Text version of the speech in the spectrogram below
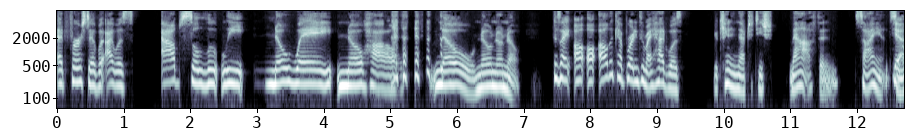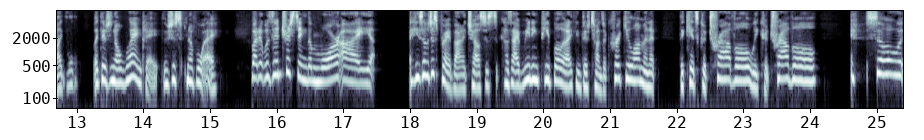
at first I was absolutely no way, no how, no, no, no, no. Cause I, all, all, that kept running through my head was, you're kidding, they have to teach math and science. Yeah. And like, like there's no way. There's just no way. But it was interesting. The more I he said, well, just pray about it, Charles, just because I'm meeting people and I think there's tons of curriculum and it, the kids could travel. We could travel. So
